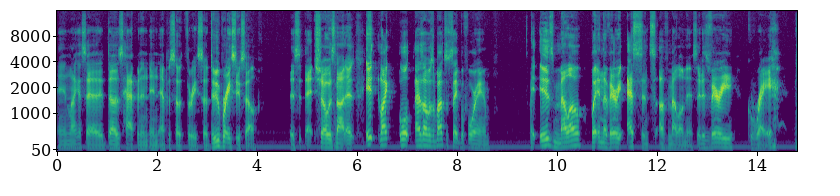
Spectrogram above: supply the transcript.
And like I said, it does happen in, in episode three. So do brace yourself. This that show is not a, it like well as I was about to say beforehand, it is mellow, but in the very essence of mellowness, it is very gray.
